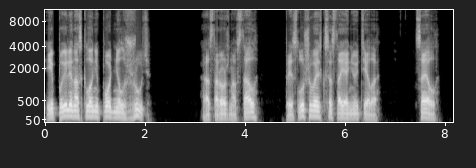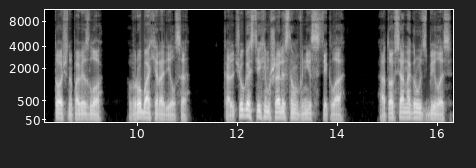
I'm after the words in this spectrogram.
и пыли на склоне поднял жуть. Осторожно встал, прислушиваясь к состоянию тела. Цел. Точно повезло. В рубахе родился. Кольчуга с тихим шелестом вниз стекла. А то вся на грудь сбилась,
